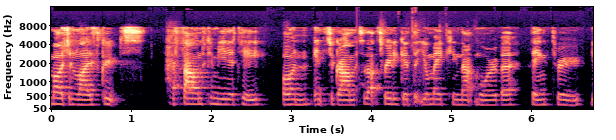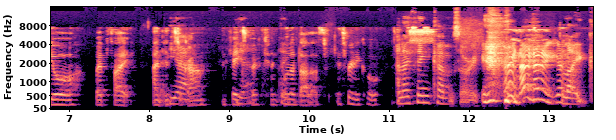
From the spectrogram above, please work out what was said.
marginalized groups have found community on Instagram. So that's really good that you're making that more of a thing through your website and Yeah. Instagram and Yeah, Facebook and all of that. That's it's really cool. And I think um sorry. No, no, no, no. Like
